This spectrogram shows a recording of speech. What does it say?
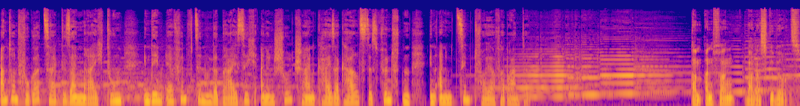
Anton Fugger zeigte seinen Reichtum, indem er 1530 einen Schuldschein Kaiser Karls V. in einem Zimtfeuer verbrannte. Am Anfang war das Gewürz.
